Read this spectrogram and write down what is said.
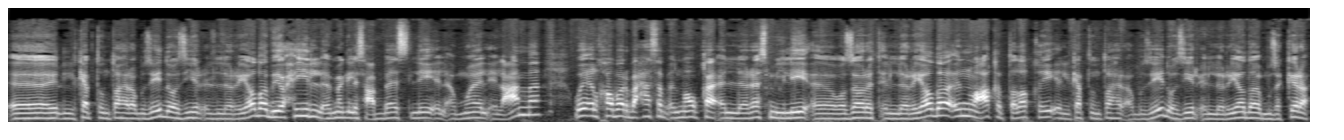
الكابتن طاهر أبو زيد وزير الرياضة بيحيل مجلس عباس للاموال العامة والخبر بحسب الموقع الرسمي لوزارة الرياضة إنه عقب تلقي الكابتن طاهر أبو زيد وزير الرياضة مذكرة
